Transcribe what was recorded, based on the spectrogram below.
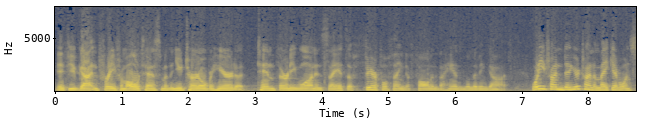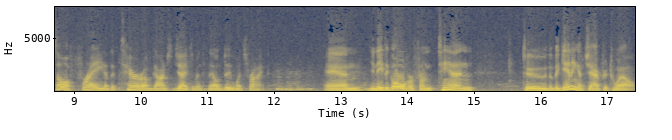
If you've gotten free from Old Testament, then you turn over here to 1031 and say it's a fearful thing to fall into the hands of the living God. What are you trying to do? You're trying to make everyone so afraid of the terror of God's judgment that they'll do what's right. Mm-hmm. And you need to go over from 10 to the beginning of chapter 12,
